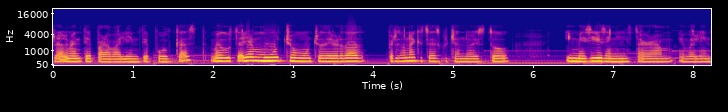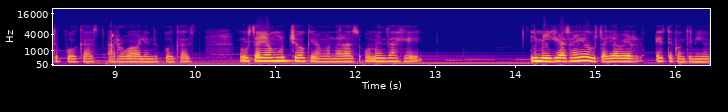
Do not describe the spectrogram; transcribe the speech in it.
realmente para Valiente Podcast. Me gustaría mucho, mucho, de verdad, persona que está escuchando esto y me sigues en Instagram, en Valiente Podcast, arroba Valiente Podcast, me gustaría mucho que me mandaras un mensaje y me dijeras, a mí me gustaría ver este contenido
